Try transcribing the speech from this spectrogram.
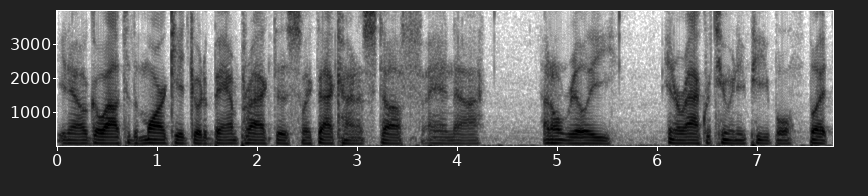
you know, go out to the market, go to band practice, like that kind of stuff. And uh, I don't really interact with too many people. But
